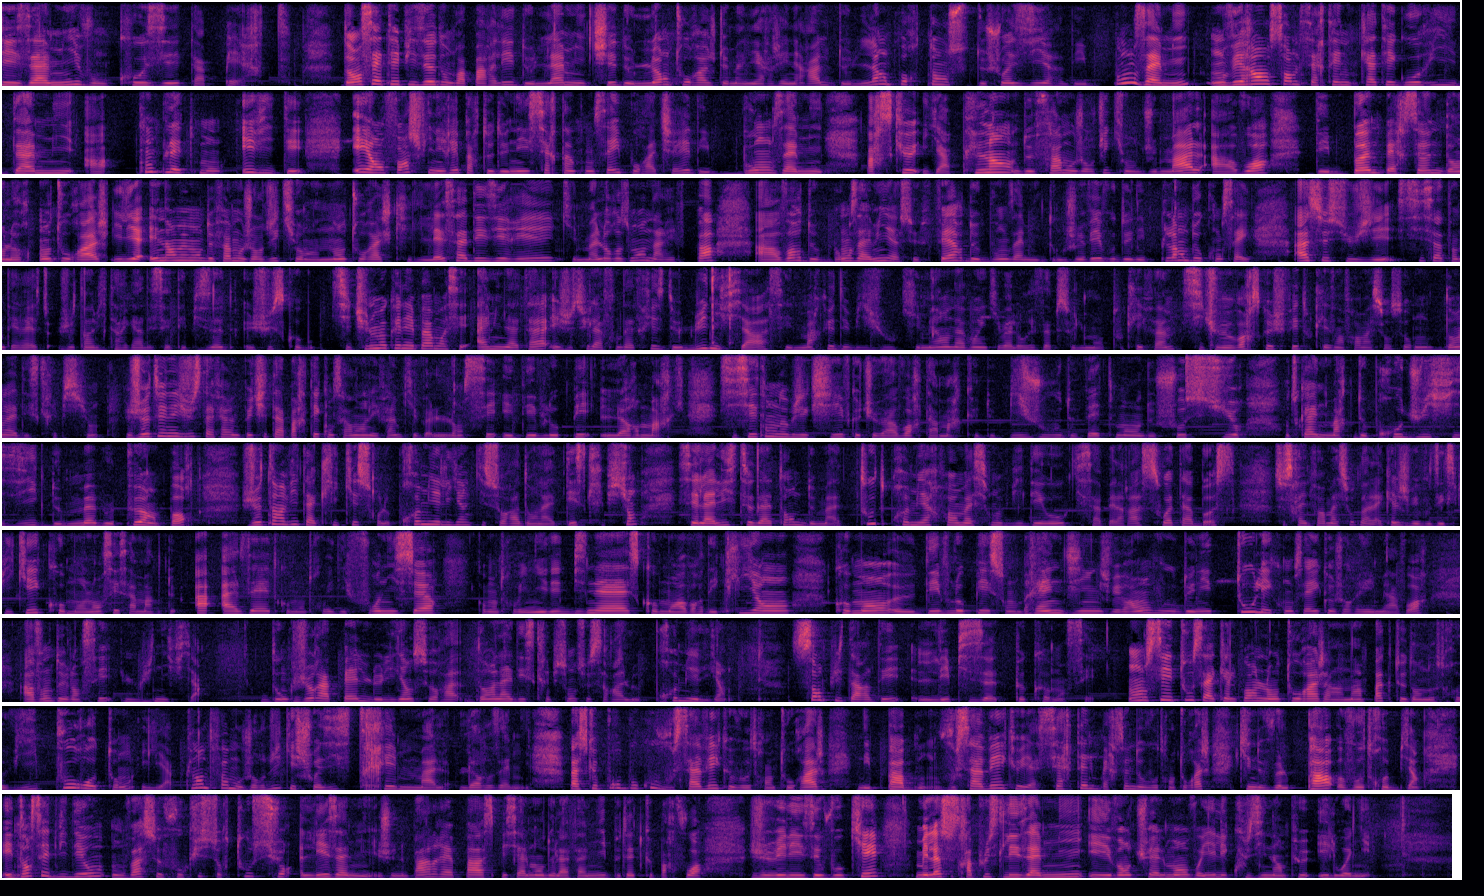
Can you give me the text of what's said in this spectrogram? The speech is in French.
tes amis vont causer ta perte. Dans cet épisode, on va parler de l'amitié, de l'entourage de manière générale, de l'importance de choisir des bons amis. On verra ensemble certaines catégories d'amis à complètement éviter. Et enfin, je finirai par te donner certains conseils pour attirer des bons amis. Parce qu'il y a plein de femmes aujourd'hui qui ont du mal à avoir des bonnes personnes dans leur entourage. Il y a énormément de femmes aujourd'hui qui ont un entourage qui laisse à désirer, qui malheureusement n'arrivent pas à avoir de bons amis, à se faire de bons amis. Donc je vais vous donner plein de conseils à ce sujet. Si ça t'intéresse, je t'invite à regarder cet épisode jusqu'au bout. Si tu ne me connais pas, moi c'est Aminata et je suis la fondatrice de l'Unifia. C'est une marque de bijoux qui met en avant et qui valorise absolument toutes les femmes. Tu veux voir ce que je fais, toutes les informations seront dans la description. Je tenais juste à faire une petite aparté concernant les femmes qui veulent lancer et développer leur marque. Si c'est ton objectif, que tu veux avoir ta marque de bijoux, de vêtements, de chaussures, en tout cas une marque de produits physiques, de meubles, peu importe, je t'invite à cliquer sur le premier lien qui sera dans la description. C'est la liste d'attente de ma toute première formation vidéo qui s'appellera Soit ta boss. Ce sera une formation dans laquelle je vais vous expliquer comment lancer sa marque de A à Z, comment trouver des fournisseurs, comment trouver une idée de business, comment avoir des clients, comment euh, développer son branding. Je vais vraiment vous donner tous les conseils que j'aurais aimé avoir avant de lancer l'Unifia. Donc je rappelle, le lien sera dans la description, ce sera le premier lien. Sans plus tarder, l'épisode peut commencer. On sait tous à quel point l'entourage a un impact dans notre vie. Pour autant, il y a plein de femmes aujourd'hui qui choisissent très mal leurs amis. Parce que pour beaucoup, vous savez que votre entourage n'est pas bon. Vous savez qu'il y a certaines personnes de votre entourage qui ne veulent pas votre bien. Et dans cette vidéo, on va se focus surtout sur les amis. Je ne parlerai pas spécialement de la famille, peut-être que parfois je vais les évoquer, mais là ce sera plus les amis et éventuellement, vous voyez, les cousines un peu éloignées.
